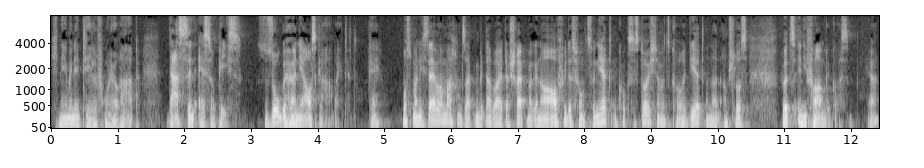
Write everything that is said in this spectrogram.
ich nehme den Telefonhörer ab. Das sind SOPs. So gehören die ausgearbeitet. Okay? Muss man nicht selber machen, sagt ein Mitarbeiter, schreibt mal genau auf, wie das funktioniert, dann guckst du es durch, dann wird es korrigiert und dann am Schluss wird es in die Form gegossen. Ja?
